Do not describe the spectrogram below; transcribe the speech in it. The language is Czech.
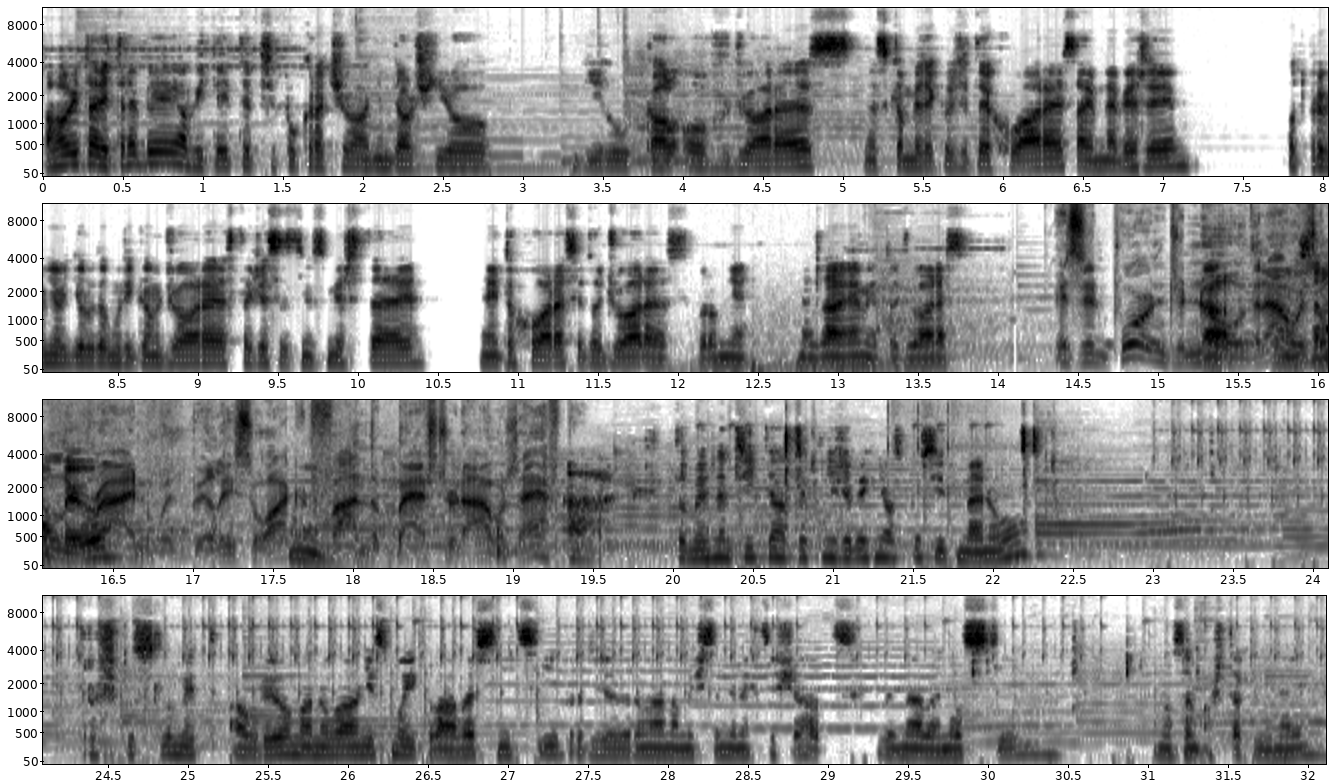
Ahoj, tady Treby a vítejte při pokračování dalšího dílu Call of Juarez. Dneska mi řekl, že to je Juarez a jim nevěřím. Od prvního dílu tomu říkám Juarez, takže se s tím směřte. Není to Juarez, je to Juarez. Pro mě nezájem, je to Juarez. It's important to know that I was only riding with Billy so I could find the bastard I was after. Ah, to mi hned říká pěkně, že bych měl spustit menu. Trošku slumit audio manuálně s mojí klávesnicí, protože zrovna na myšce mi nechce šahat kvůli mé lenosti. Ono jsem až tak línej.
